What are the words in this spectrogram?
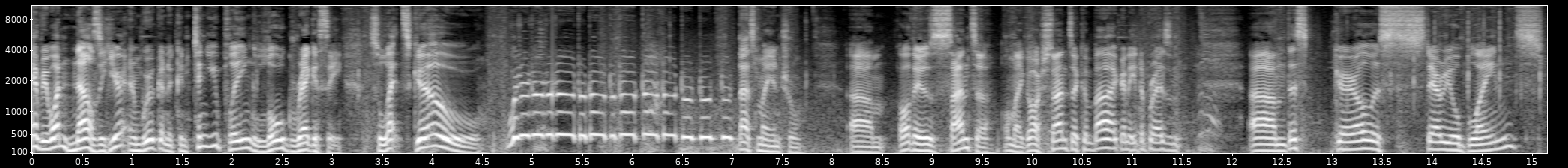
Hey everyone, Nilesy here, and we're going to continue playing Rogue Legacy. So let's go! That's my intro. Um, oh, there's Santa. Oh my gosh, Santa, come back, I need a present. Um, this girl is stereo blind.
